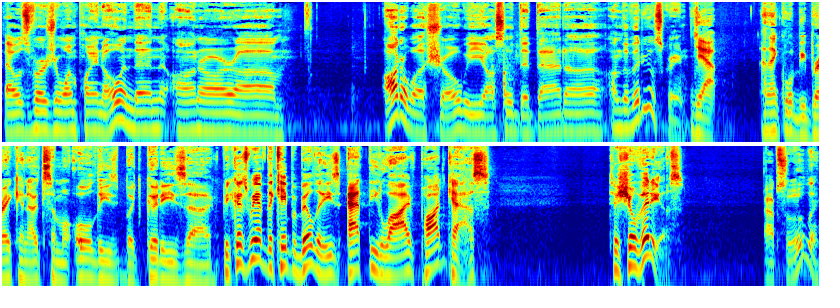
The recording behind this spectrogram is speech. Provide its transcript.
That was version 1.0, and then on our um, Ottawa show, we also did that uh, on the video screen. Yeah. I think we'll be breaking out some oldies but goodies uh, because we have the capabilities at the live podcast to show videos. Absolutely.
